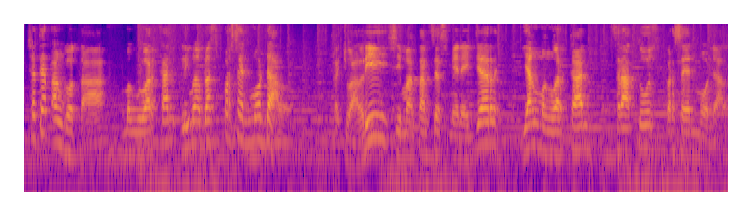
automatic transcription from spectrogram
Setiap anggota mengeluarkan 15% modal, kecuali si mantan sales manager yang mengeluarkan 100% modal.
